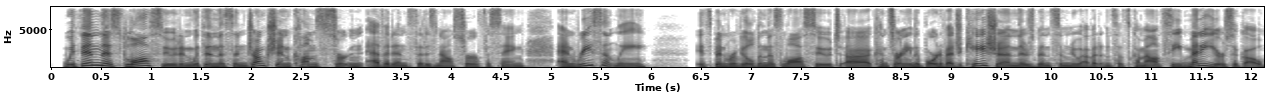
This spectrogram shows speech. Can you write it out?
within this lawsuit and within this injunction comes certain evidence that is now surfacing. And recently, it's been revealed in this lawsuit uh, concerning the Board of Education. There's been some new evidence that's come out. See, many years ago,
